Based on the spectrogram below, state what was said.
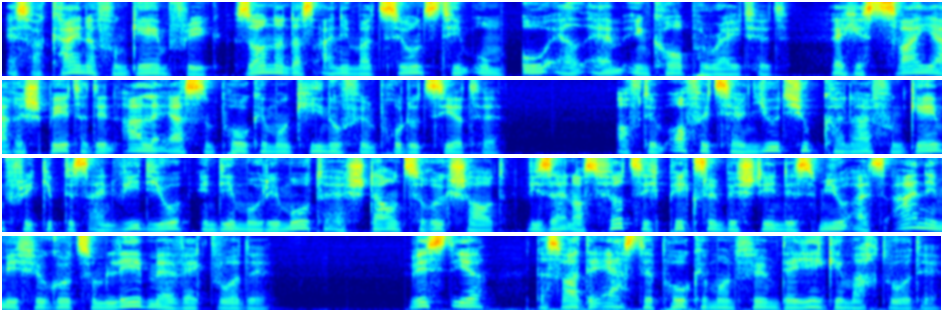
Es war keiner von Game Freak, sondern das Animationsteam um OLM Incorporated, welches zwei Jahre später den allerersten Pokémon-Kinofilm produzierte. Auf dem offiziellen YouTube-Kanal von Game Freak gibt es ein Video, in dem Morimoto erstaunt zurückschaut, wie sein aus 40 Pixeln bestehendes Mew als Anime-Figur zum Leben erweckt wurde. Wisst ihr, das war der erste Pokémon-Film, der je gemacht wurde.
